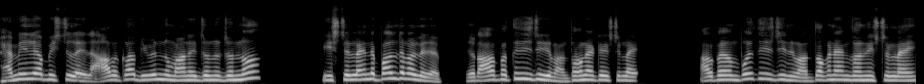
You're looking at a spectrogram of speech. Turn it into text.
Family of straight line alpha বিভিন্ন মানের জন্য জন্য স্টেল লাইনে পাল্টে পাল্টে যাবে। যেটা আলফা তিরিশ ডিগ্রি মান, তখন একটা স্টেল লাইন আলফা পঁয়ত্রিশ ডিগ্রি মান তখন এক ধরনের স্টেল লাইন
